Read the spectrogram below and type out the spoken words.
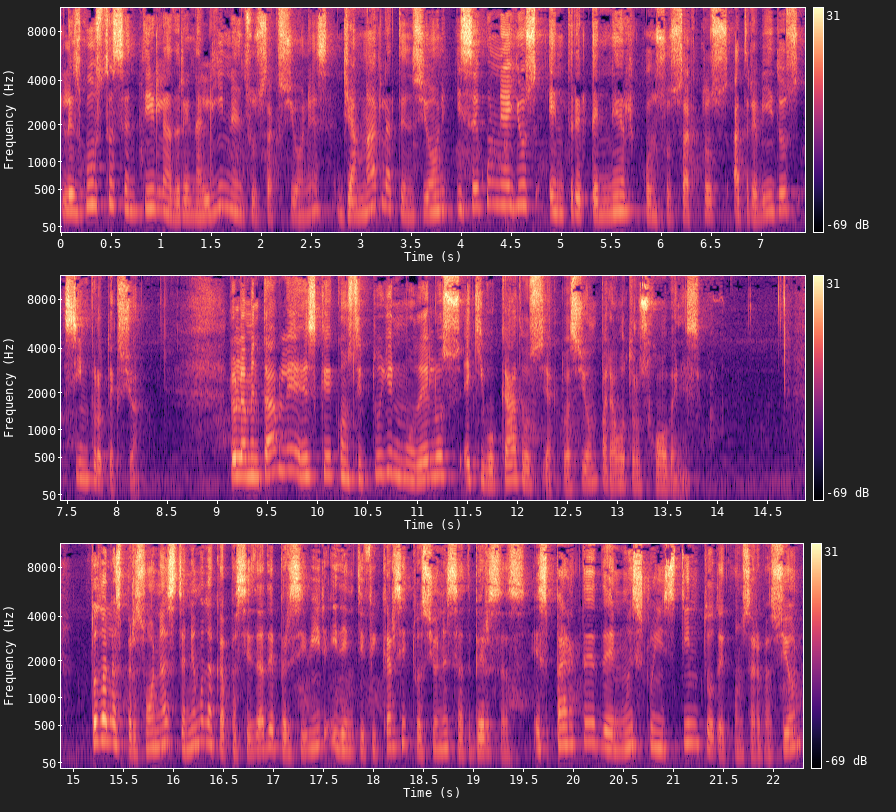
les gusta sentir la adrenalina en sus acciones, llamar la atención y, según ellos, entretener con sus actos atrevidos sin protección. Lo lamentable es que constituyen modelos equivocados de actuación para otros jóvenes. Todas las personas tenemos la capacidad de percibir e identificar situaciones adversas. Es parte de nuestro instinto de conservación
